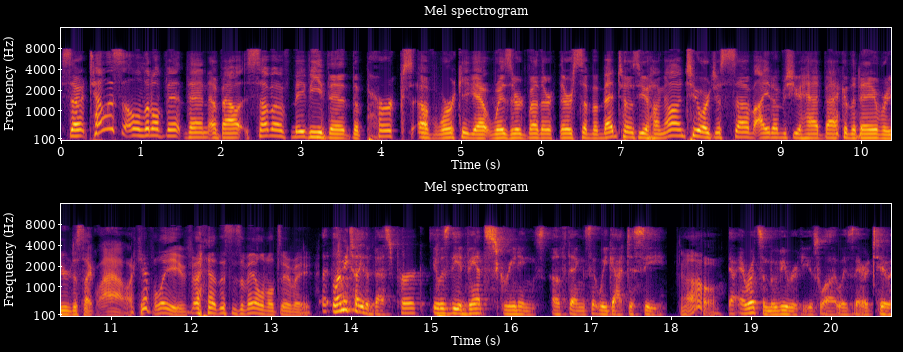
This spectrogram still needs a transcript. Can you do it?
So tell us a little bit then about some of maybe the the perks of working at wizard whether there's some mementos you hung on to or just some items you had back in the day where you're just like wow i can't believe this is available to me. Let me tell you the best perk. It was the advanced screenings of things that we got to see Oh. Yeah, I wrote some movie reviews while I was there too.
